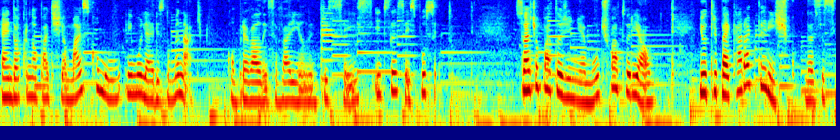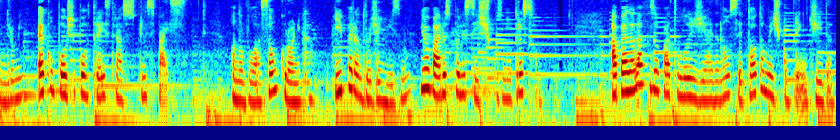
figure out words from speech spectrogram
é a endocrinopatia mais comum em mulheres no MENAC, com prevalência variando entre 6% e 16%. Sua etiopatogenia é multifatorial e o tripé característico dessa síndrome é composto por três traços principais: anovulação crônica, hiperandrogenismo e ovários policísticos no ultrassom. Apesar da fisiopatologia ainda não ser totalmente compreendida,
